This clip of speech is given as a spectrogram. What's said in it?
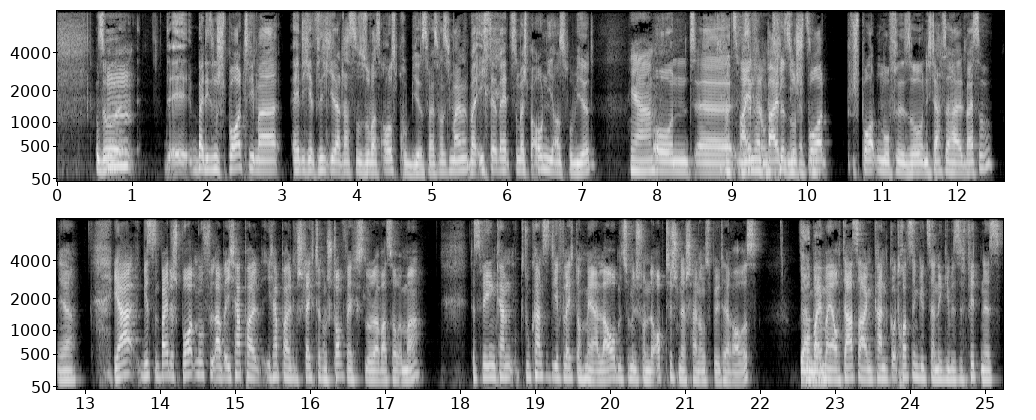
so, Hm. äh, bei diesem Sportthema hätte ich jetzt nicht gedacht, dass du sowas ausprobierst. Weißt du, was ich meine? Weil ich selber hätte zum Beispiel auch nie ausprobiert. Ja, Und äh, wir sind halt beide so. Sport, Sportmuffel so. Und ich dachte halt, weißt du? Ja. Ja, wir sind beide Sportmuffel, aber ich habe halt, ich habe halt einen schlechteren Stoffwechsel oder was auch immer. Deswegen kann, du kannst es dir vielleicht noch mehr erlauben, zumindest von der optischen Erscheinungsbild heraus. Dann- Wobei man ja auch da sagen kann, trotzdem gibt es ja eine gewisse Fitness,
